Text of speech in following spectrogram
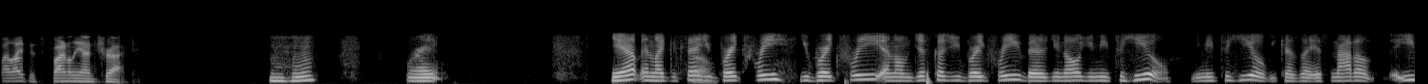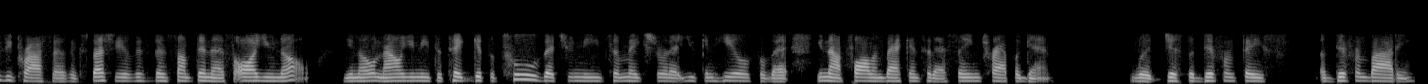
my life is finally on track. Mhm. Right. Yep, and like you said, So- you break free. You break free, and um, just because you break free, there, you know, you need to heal. You need to heal because it's not a easy process, especially if it's been something that's all you know. You know, now you need to take get the tools that you need to make sure that you can heal, so that you're not falling back into that same trap again, with just a different face, a different body,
